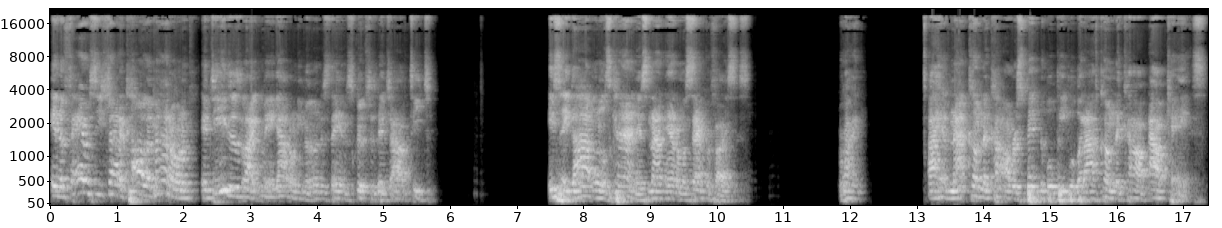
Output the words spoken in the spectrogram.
And the Pharisees try to call him out on him. And Jesus is like, man, y'all don't even understand the scriptures that y'all teach. He said, God wants kindness, not animal sacrifices. Right? I have not come to call respectable people, but I've come to call outcasts.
